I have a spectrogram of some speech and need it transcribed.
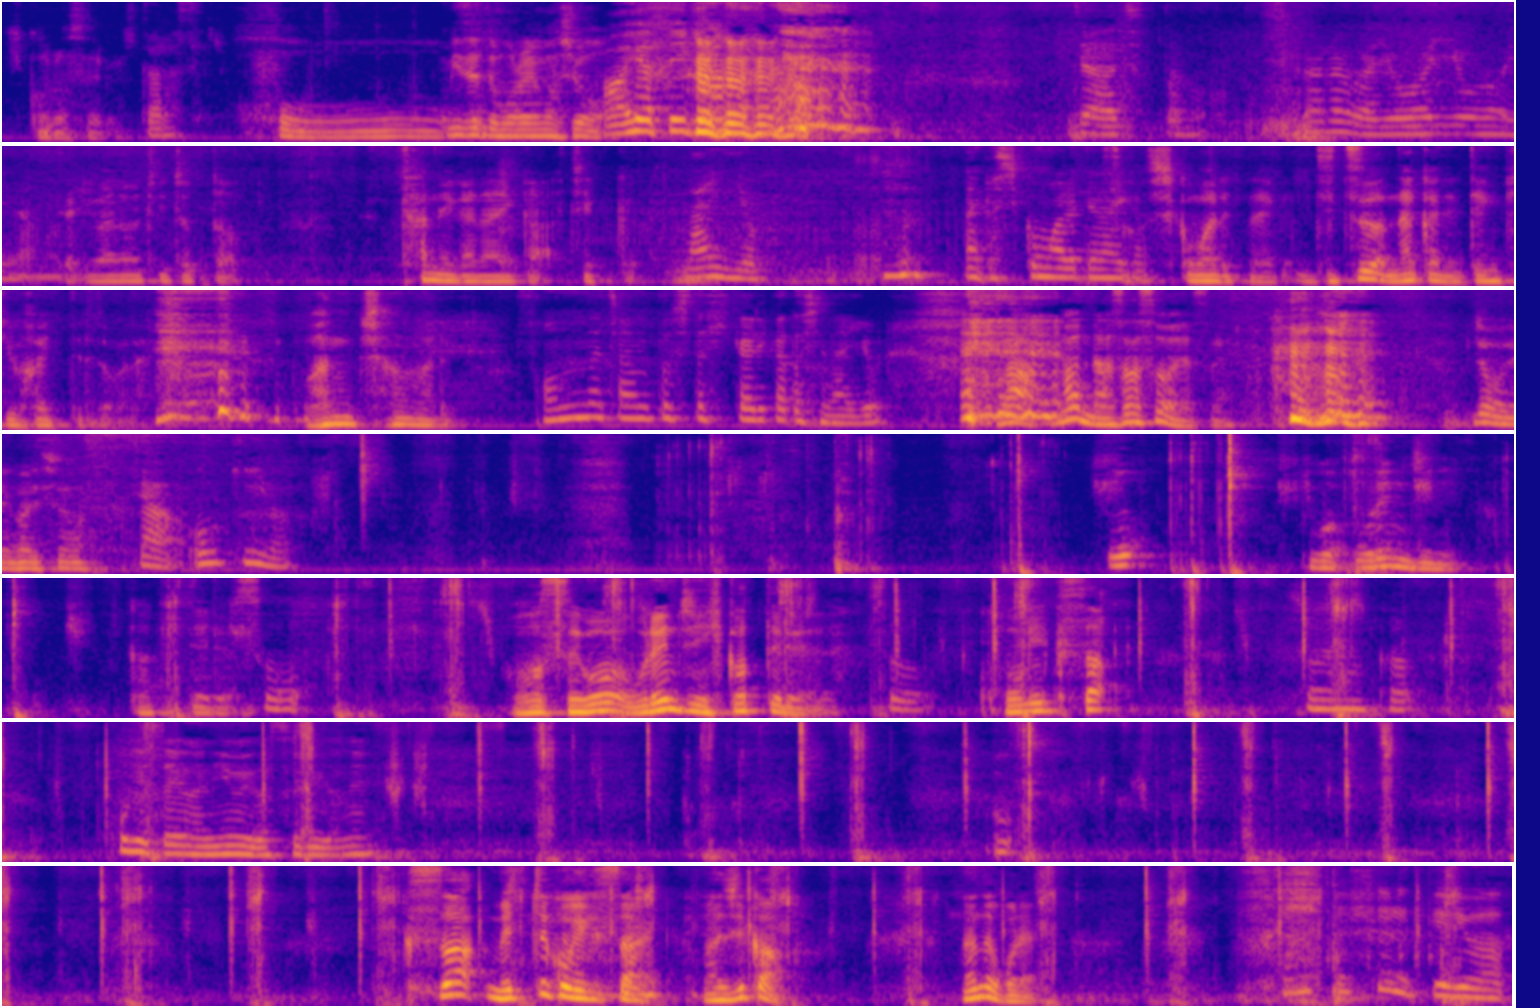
光らせる。光らせる。ほう見せてもらいましょう。あやっていきます。じゃあちょっと力が弱い弱いなので。今のうちにちょっと種がないかチェック。ないよ。なんか仕込まれてないか。仕込まれてないか。ら実は中に電球入ってるとかね。ワンチャンある。そんなちゃんとした光り方しないよ。まあまあなさそうですね。じゃあお願いします。じゃあ大きいのおすごいオレンジに光ってる。そう。おすごいオレンジに光ってる。そう。焦げ草そうなんか焦げたような匂いがするよね。お。草めっちゃ焦げ臭い。マジか。なんだこれ。ちゃんと光るっていうよりは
